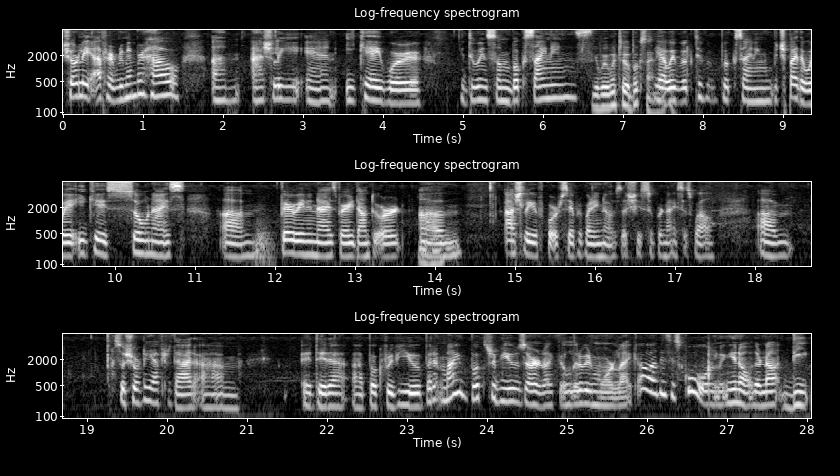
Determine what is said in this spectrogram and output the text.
Shortly after, remember how um, Ashley and Ek were doing some book signings? Yeah, we went to a book signing. Yeah, we booked a book signing, which, by the way, Ek is so nice. Um, very, very nice, very down to earth. Mm-hmm. Um, Ashley, of course, everybody knows that she's super nice as well. Um, so, shortly after that, um, I did a, a book review, but my books reviews are like a little bit more like, oh, this is cool. You know, they're not deep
